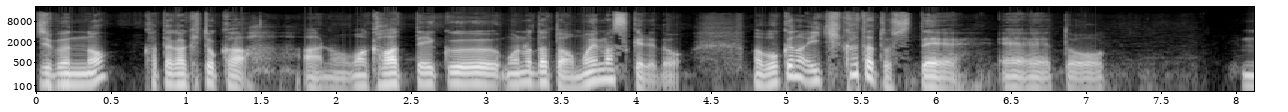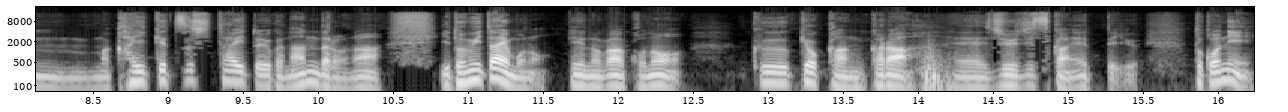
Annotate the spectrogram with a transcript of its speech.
自分の肩書きとか、あの、まあ変わっていくものだとは思いますけれど、まあ、僕の生き方として、えっ、と、うん、まあ解決したいというかなんだろうな、挑みたいものっていうのがこの空虚感から、えー充実感へっていうとこに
